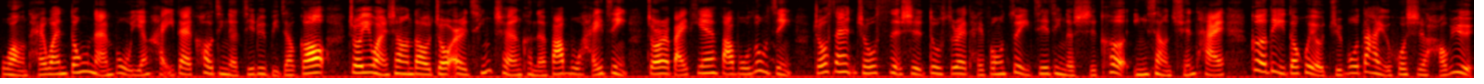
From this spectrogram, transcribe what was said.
往台湾东南部沿海一带靠近的几率比较高。周一晚上到周二清晨可能发布海警，周二白天发布陆警，周三、周四是杜苏芮台风最接近的时刻，影响全台各地都。会有局部大雨或是豪雨，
